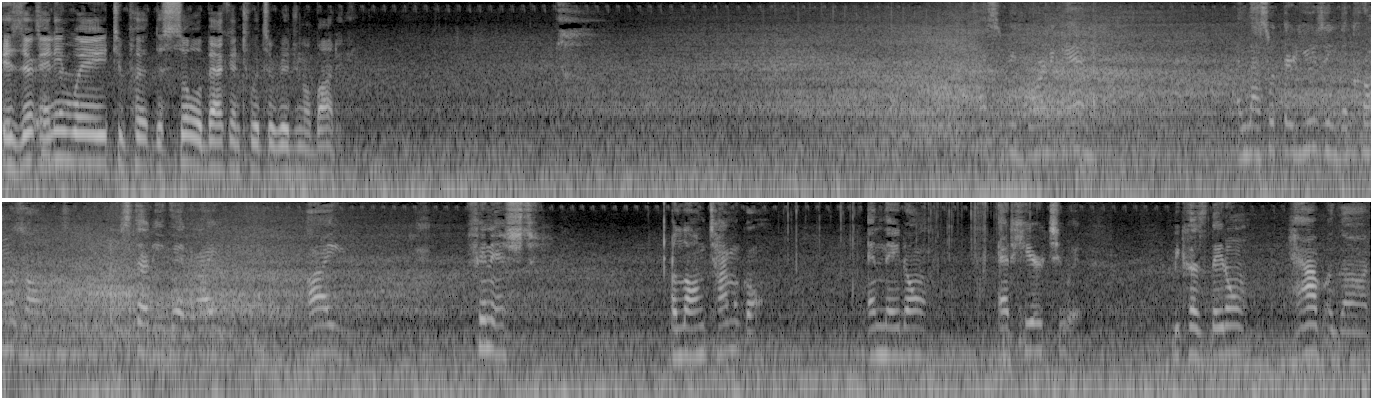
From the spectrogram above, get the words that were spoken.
Is there any the- way to put the soul back into its original body? has to be born again. And that's what they're using, the chromosome study that I I finished a long time ago. And they don't adhere to it because they don't have a God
